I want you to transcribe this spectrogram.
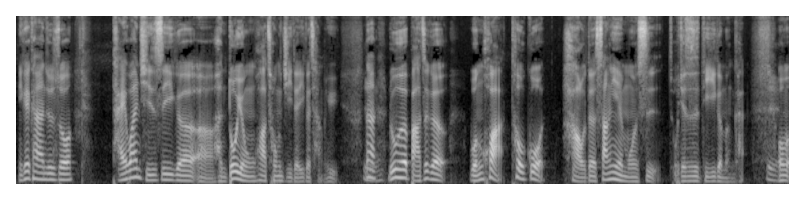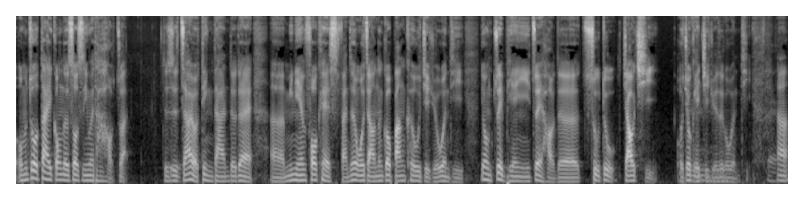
你可以看看，就是说，台湾其实是一个呃很多元文化冲击的一个场域。那如何把这个文化透过好的商业模式，我觉得这是第一个门槛。我们我们做代工的时候，是因为它好赚，就是只要有订单，对不对？呃，明年 forecast，反正我只要能够帮客户解决问题，用最便宜、最好的速度交齐，我就可以解决这个问题。对啊，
